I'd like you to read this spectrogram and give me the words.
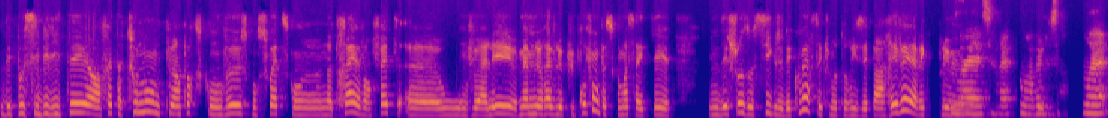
des possibilités en fait à tout le monde, peu importe ce qu'on veut, ce qu'on souhaite, ce qu'on notre rêve en fait, euh, où on veut aller, même le rêve le plus profond, parce que moi, ça a été une des choses aussi que j'ai découvert, c'est que je m'autorisais pas à rêver avec Plume. Ouais, c'est vrai, je me rappelle de ça. Ouais.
